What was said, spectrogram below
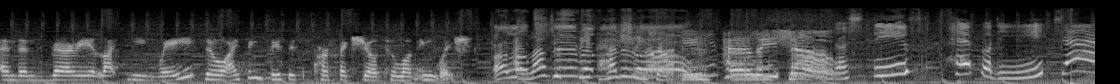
and then very lightning way. So I think this is a perfect show to learn English. I love, I love the Steve Steve Hatherly Hatherly show. show. Steve Hatherly show. The Steve Happily Show.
